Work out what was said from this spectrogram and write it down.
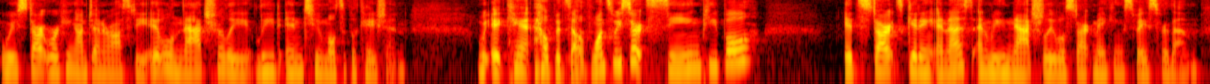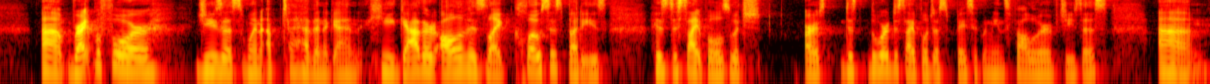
we start working on generosity, it will naturally lead into multiplication. We, it can't help itself. Once we start seeing people it starts getting in us and we naturally will start making space for them. Uh, right before Jesus went up to heaven again, he gathered all of his like closest buddies, his disciples, which the word disciple just basically means follower of Jesus. Um,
